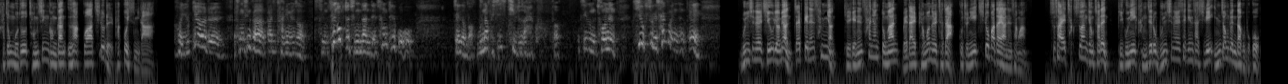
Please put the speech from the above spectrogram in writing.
가족 모두 정신건강의학과 치료를 받고 있습니다. 거의 6개월을 정신과까지 다니면서 지금 생업도 중단된 상태고 제가 막 문 앞에 CCTV도 달고 막 지금 저는 지옥 속에 살고 있는데 문신을 지우려면 짧게는 3년, 길게는 4년 동안 매달 병원을 찾아 꾸준히 치료받아야 하는 상황. 수사에 착수한 경찰은 B군이 강제로 문신을 새긴 사실이 인정된다고 보고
